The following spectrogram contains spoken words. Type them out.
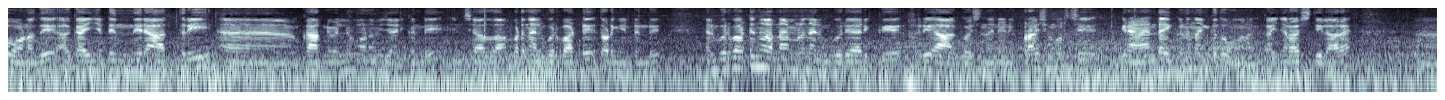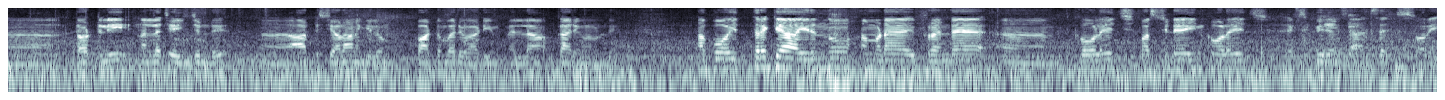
പോണത്. അത് കഴിഞ്ഞിട്ട് ഇന്ന് രാത്രി കാർണിവലിന് വിചാരിക്കുന്നുണ്ട് ഇൻഷാല്ല ഇവിടെ നിലമ്പൂർ പാട്ട് തുടങ്ങിയിട്ടുണ്ട്. നിലമ്പൂർ പാട്ട് എന്ന് പറഞ്ഞാൽ നമ്മൾ നിലമ്പൂരുകാർക്ക് ഒരു ആഘോഷം തന്നെയാണ്. ഇപ്രാവശ്യം കുറച്ച് ഗ്രാൻഡ് ആയിക്കണമെന്ന് എനിക്ക് തോന്നുന്നു കഴിഞ്ഞ പ്രാവശ്യത്തിലാറെ ടോട്ടലി നല്ല ചേഞ്ച് ഉണ്ട്. ആർട്ടിസ്റ്റുകളാണെങ്കിലും പാട്ടും പരിപാടിയും എല്ലാ കാര്യങ്ങളും ഉണ്ട്. അപ്പോൾ ഇത്രയ്ക്കായിരുന്നു നമ്മുടെ ഇഫ്രന്റെ college first day in college experience sorry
